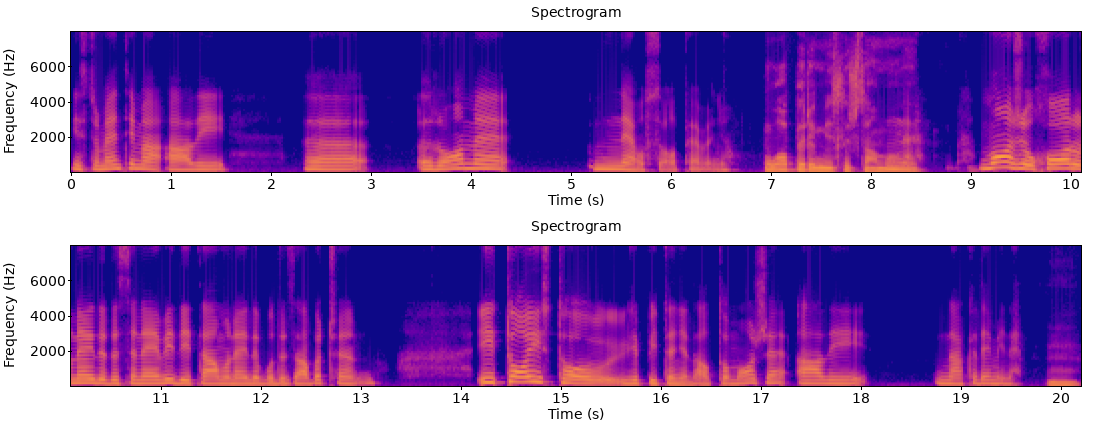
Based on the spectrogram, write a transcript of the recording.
instrumentima, ali uh, Rome Ne u solo pevanju. U operi misliš samo? Ne. Može u horu negde da se ne vidi, tamo negde bude zabačen. I to isto je pitanje da li to može, ali na akademiji ne. Mm.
